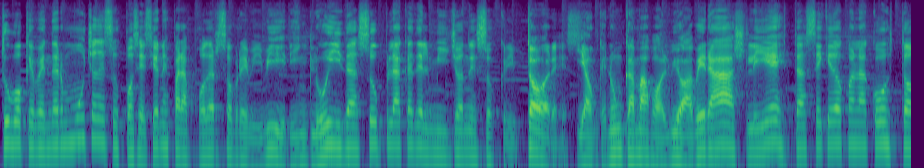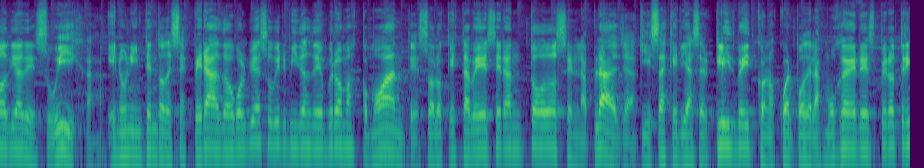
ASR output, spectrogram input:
Tuvo que vender muchas de sus posesiones para poder sobrevivir, incluida su placa del millón de suscriptores. Y aunque nunca más volvió a ver a Ashley, esta se quedó con la custodia de su hija. En un intento desesperado, volvió a subir videos de bromas como antes, solo que esta vez eran todos en la playa. Quizás quería hacer clickbait con los cuerpos de las mujeres, pero tristemente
